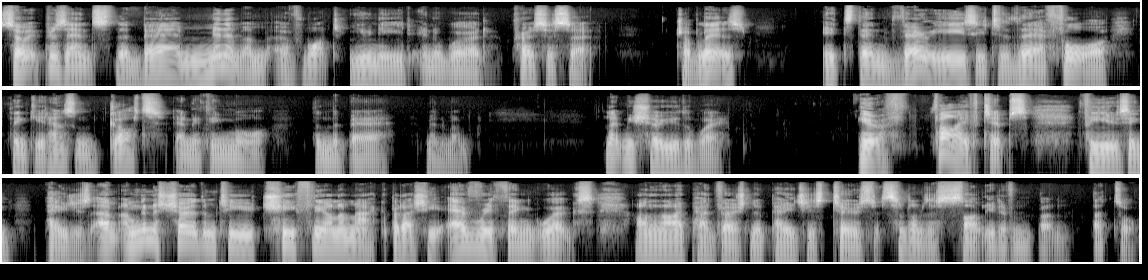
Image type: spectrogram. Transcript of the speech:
So it presents the bare minimum of what you need in a word processor. Trouble is, it's then very easy to therefore think it hasn't got anything more than the bare minimum. Let me show you the way. Here are five tips for using pages. Um, I'm going to show them to you chiefly on a Mac, but actually everything works on an iPad version of Pages too. So sometimes a slightly different button, that's all.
